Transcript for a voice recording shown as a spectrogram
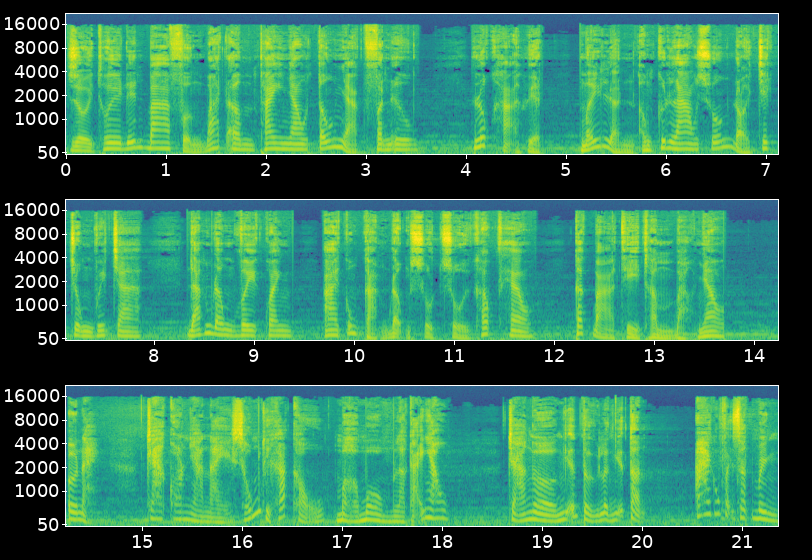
Rồi thuê đến ba phường bát âm thay nhau tấu nhạc phân ưu. Lúc hạ huyệt Mấy lần ông cứ lao xuống đòi chết chung với cha. Đám đông vây quanh Ai cũng cảm động sụt sùi khóc theo. Các bà thì thầm bảo nhau Ơ này Cha con nhà này sống thì khắc khẩu Mở mồm là cãi nhau. Chả ngờ nghĩa tử là nghĩa tận Ai cũng phải giật mình.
